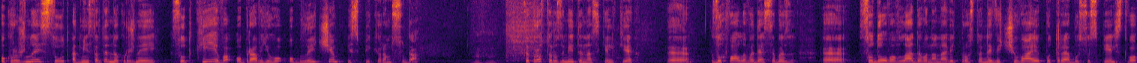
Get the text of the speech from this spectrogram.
Окружний суд, адміністративний окружний суд Києва обрав його обличчям і спікером суда. Це просто розуміти, наскільки е, зухвало веде себе судова влада, вона навіть просто не відчуває потребу суспільства,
